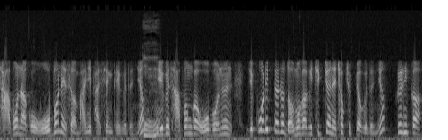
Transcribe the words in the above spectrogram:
4번하고 5번에서 많이 발생되거든요. 예. 이그 4번과 5번은 이제 꼬리뼈로 넘어가기 직전에 척추뼈거든요. 그러니까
